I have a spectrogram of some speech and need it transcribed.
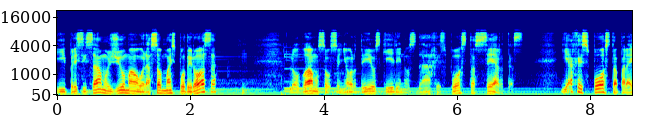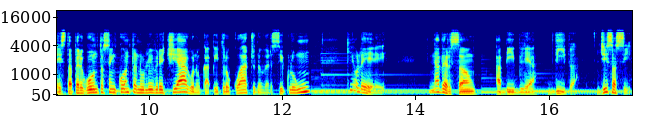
E precisamos de uma oração mais poderosa? Louvamos ao Senhor Deus que Ele nos dá respostas certas. E a resposta para esta pergunta se encontra no livro de Tiago, no capítulo 4, no versículo 1, que eu lerei na versão A Bíblia Viva. Diz assim:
